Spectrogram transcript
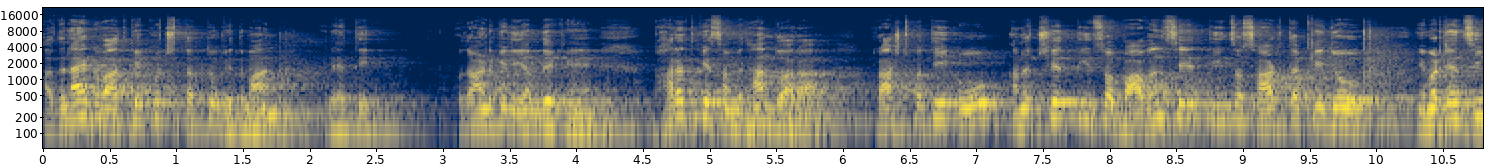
अधिनायकवाद के कुछ तत्व विद्यमान रहते हैं। उदाहरण के लिए हम देखें, भारत के संविधान द्वारा राष्ट्रपति को अनुच्छेद तीन सौ बावन से 360 तक के जो इमरजेंसी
